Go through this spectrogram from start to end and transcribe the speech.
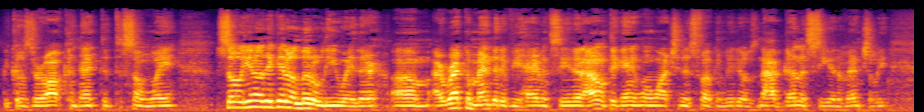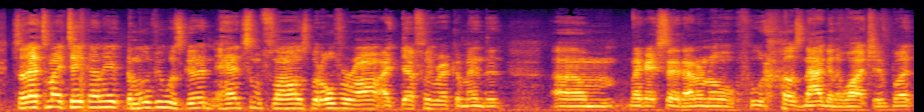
because they're all connected to some way. So you know, they get a little leeway there. Um, I recommend it if you haven't seen it. I don't think anyone watching this fucking video is not gonna see it eventually. So that's my take on it. The movie was good. It had some flaws, but overall, I definitely recommend it. Um, like I said, I don't know who else not gonna watch it, but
